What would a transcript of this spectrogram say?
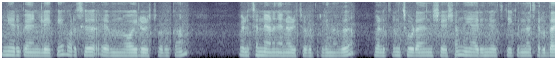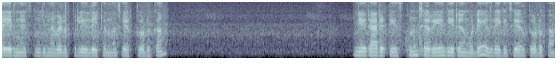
ഇനി ഒരു പാനിലേക്ക് കുറച്ച് ഓയിൽ ഒഴിച്ചു കൊടുക്കാം. വെളിച്ചെണ്ണയാണ് ഞാൻ ഒഴിച്ചു കൊടുത്തിരിക്കുന്നത്. വെളിച്ചെണ്ണ ചൂടായതിന് ശേഷം ഈ അരിഞ്ഞു വെച്ചിരിക്കുന്ന ചെറുതായി അരിഞ്ഞു വെച്ചിരിക്കുന്ന വെളുത്തുള്ളി ഇതിലേക്കൊന്ന് ചേർത്ത് കൊടുക്കാം. ഇനി ഒരു അര ടീസ്പൂൺ ചെറിയ ജീരകം കൂടി ഇതിലേക്ക് ചേർത്ത് കൊടുക്കാം.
